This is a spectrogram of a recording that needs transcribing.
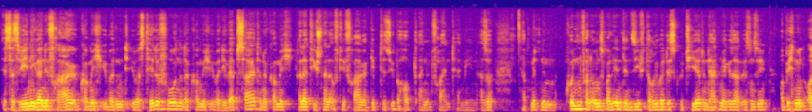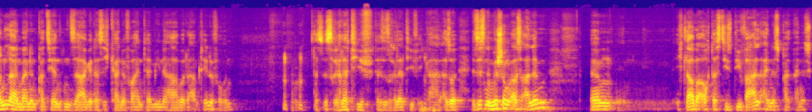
ist das weniger eine Frage, komme ich über übers Telefon oder komme ich über die Website und dann komme ich relativ schnell auf die Frage, gibt es überhaupt einen freien Termin? Also ich habe mit einem Kunden von uns mal intensiv darüber diskutiert und der hat mir gesagt, wissen Sie, ob ich nun online meinen Patienten sage, dass ich keine freien Termine habe oder am Telefon, das ist relativ, das ist relativ egal. Also es ist eine Mischung aus allem. Ähm, ich glaube auch, dass die, die Wahl eines, eines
